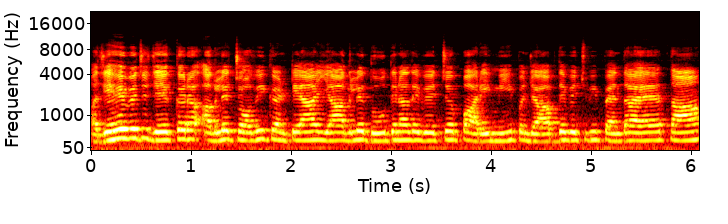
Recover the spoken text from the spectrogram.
ਅਜਿਹੇ ਵਿੱਚ ਜੇਕਰ ਅਗਲੇ 24 ਘੰਟਿਆਂ ਜਾਂ ਅਗਲੇ 2 ਦਿਨਾਂ ਦੇ ਵਿੱਚ ਭਾਰੀ ਮੀਂਹ ਪੰਜਾਬ ਦੇ ਵਿੱਚ ਵੀ ਪੈਂਦਾ ਹੈ, ਤਾਂ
